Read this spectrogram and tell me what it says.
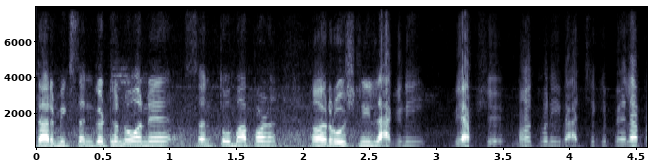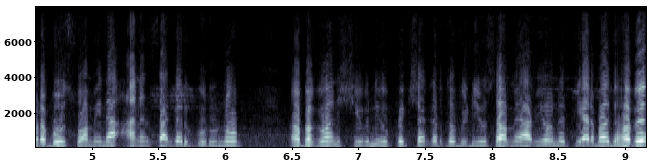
ધાર્મિક સંગઠનો અને સંતોમાં પણ રોષની લાગણી વ્યાપશે. મહત્વની વાત છે કે પહેલા પ્રભુ સ્વામીના આનંદ સાગર ગુરુનો ભગવાન શિવની ઉપેક્ષા કરતો વીડિયો સામે આવ્યો અને ત્યારબાદ હવે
